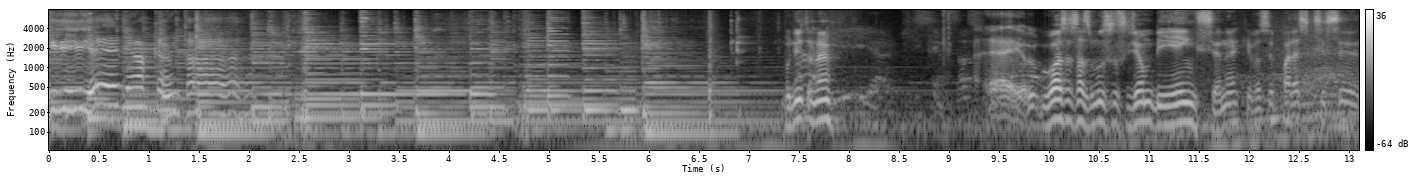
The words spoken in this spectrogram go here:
E ele a cantar. Bonito, né? É, eu gosto dessas músicas de ambiência, né? Que você parece que você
